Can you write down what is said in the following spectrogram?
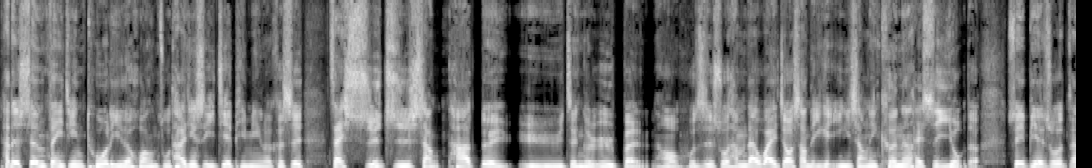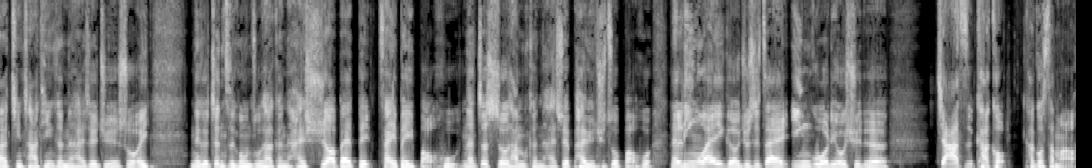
他的身份已经脱离了皇族，他已经是一介平民了，可是，在实质上，他对于整个日本哈，或者是说他们在外交上的一个影响力，可能还是有的。所以，变成说，那警察厅可能还是会觉得说，哎，那个贞子公主她可能还需要被被再被保护。那这时候，他们可能还是会派员去做保护。那另外一个就是在英国留学的。家子卡口卡口萨玛，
